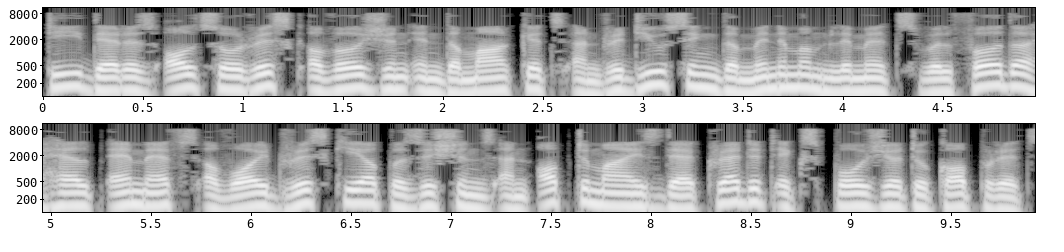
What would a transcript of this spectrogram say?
T there is also risk aversion in the markets, and reducing the minimum limits will further help MFs avoid riskier positions and optimize their credit exposure to corporates.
